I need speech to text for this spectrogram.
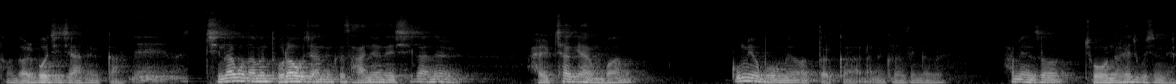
더 넓어지지 않을까 네, 맞습니다. 지나고 나면 돌아오지 않는 그 4년의 시간을 알차게 한번 꾸며보면 어떨까라는 그런 생각을 하면서 조언을 해주고 싶네요.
